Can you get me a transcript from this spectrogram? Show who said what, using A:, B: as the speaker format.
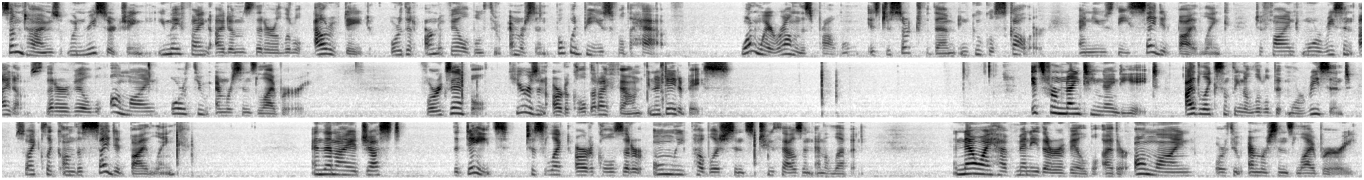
A: Sometimes, when researching, you may find items that are a little out of date or that aren't available through Emerson but would be useful to have. One way around this problem is to search for them in Google Scholar and use the Cited By link to find more recent items that are available online or through Emerson's library. For example, here is an article that I found in a database. It's from 1998. I'd like something a little bit more recent, so I click on the Cited By link and then I adjust the dates to select articles that are only published since 2011. And now I have many that are available either online or through Emerson's library,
